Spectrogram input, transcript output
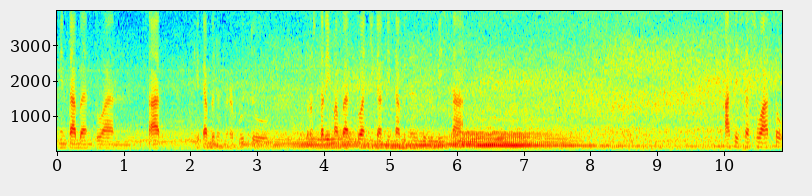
minta bantuan saat kita benar-benar butuh. Terus terima bantuan jika kita benar-benar bisa. Kasih sesuatu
